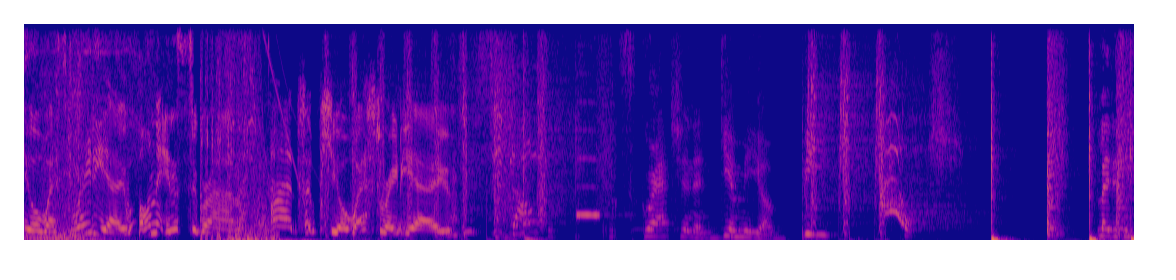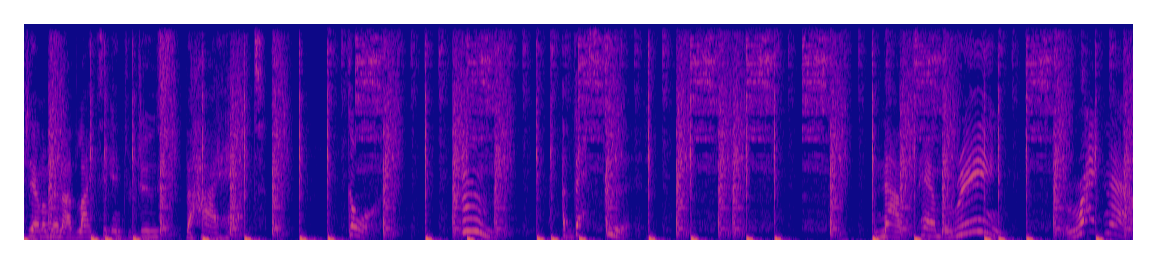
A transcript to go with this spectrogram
Pure West Radio on Instagram at Pure West Radio. Scratching and give me a beat. Ouch! Ladies and gentlemen, I'd like to introduce the hi hat. Go on. Mmm, that's good. Now the tambourine. Right now.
